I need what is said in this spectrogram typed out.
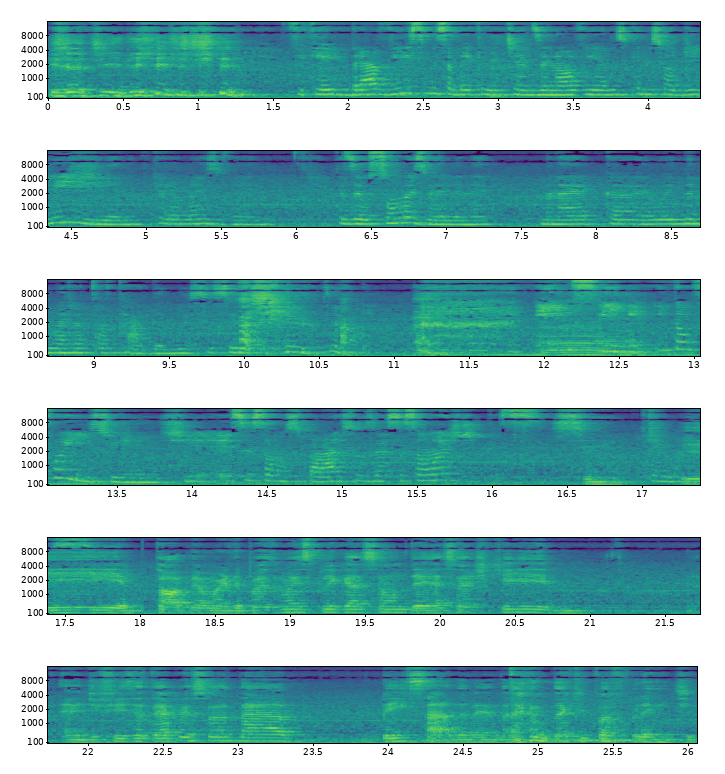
e já dirige. fiquei bravíssima em saber que ele tinha 19 anos, que ele só dirigia, né? Porque eu era mais velha. Quer dizer, eu sou mais velha, né? Mas na época eu ainda não era tratada nesse sentido. Isso, gente. Esses são os passos, essas são as dicas. Sim. E top, amor, depois de uma explicação dessa, acho que é difícil até a pessoa dar beiçada, né? da- Daqui pra frente.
